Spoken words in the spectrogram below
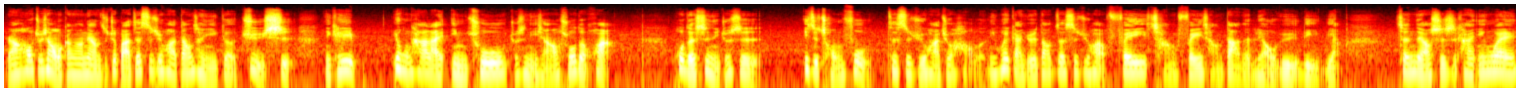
然后就像我刚刚那样子，就把这四句话当成一个句式，你可以用它来引出就是你想要说的话，或者是你就是。一直重复这四句话就好了，你会感觉到这四句话有非常非常大的疗愈力量，真的要试试看，因为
